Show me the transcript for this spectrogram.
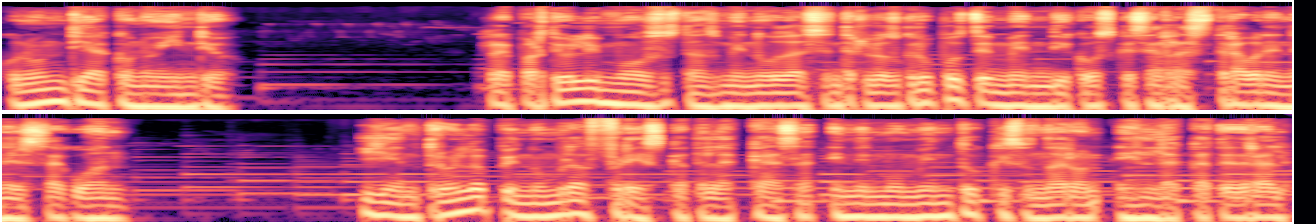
con un diácono indio. Repartió limosnas menudas entre los grupos de mendigos que se arrastraban en el zaguán y entró en la penumbra fresca de la casa en el momento que sonaron en la catedral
